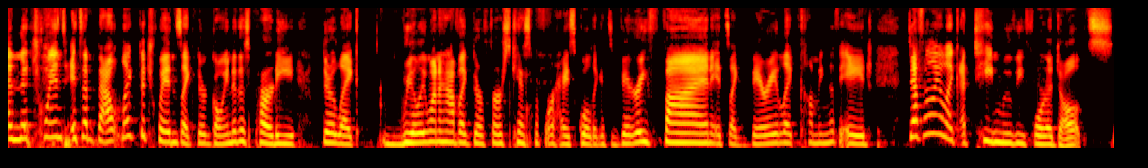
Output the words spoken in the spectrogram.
And the twins, it's about like the twins, like they're going to this party. They're like really want to have like their first kiss before high school. Like it's very fun. It's like very like coming of age. Definitely like a teen movie for adults.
